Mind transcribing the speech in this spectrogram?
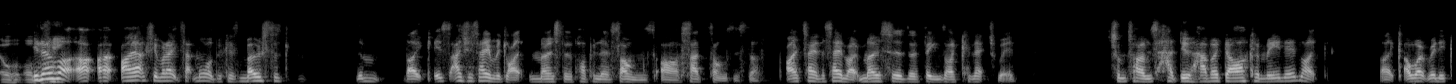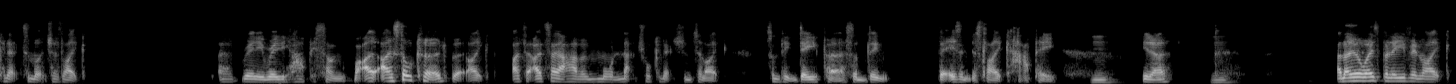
or, or you know what? I, I actually relate to that more because most of the like it's as you say with like most of the popular songs are sad songs and stuff. I'd say the same. Like most of the things I connect with sometimes ha- do have a darker meaning. Like like I won't really connect to much as like a really really happy song, but I, I still could. But like I th- I'd say I have a more natural connection to like something deeper, something that isn't just like happy. Mm. You know. Mm. And I always believe in like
